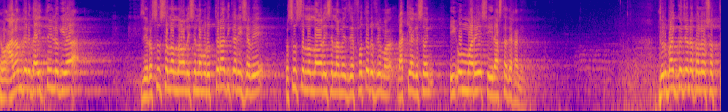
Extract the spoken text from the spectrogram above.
এবং আলমদের দায়িত্ব হইল গিয়া যে রসুল সাল্লাহ আলি সাল্লামের উত্তরাধিকারী হিসাবে রসুল সাল্লাহ আলি সাল্লামের যে ফতর উপরে রাখিয়া গেছেন, এই উম্মারে সেই রাস্তা দেখানি। দুর্ভাগ্যজনক হলেও সত্য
